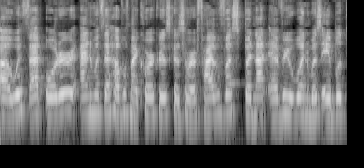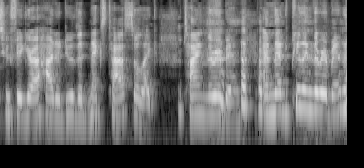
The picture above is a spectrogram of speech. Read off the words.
uh, with that order and with the help of my coworkers because there were five of us, but not everyone was able to figure out how to do the next task. So like tying the ribbon and then peeling the ribbon.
